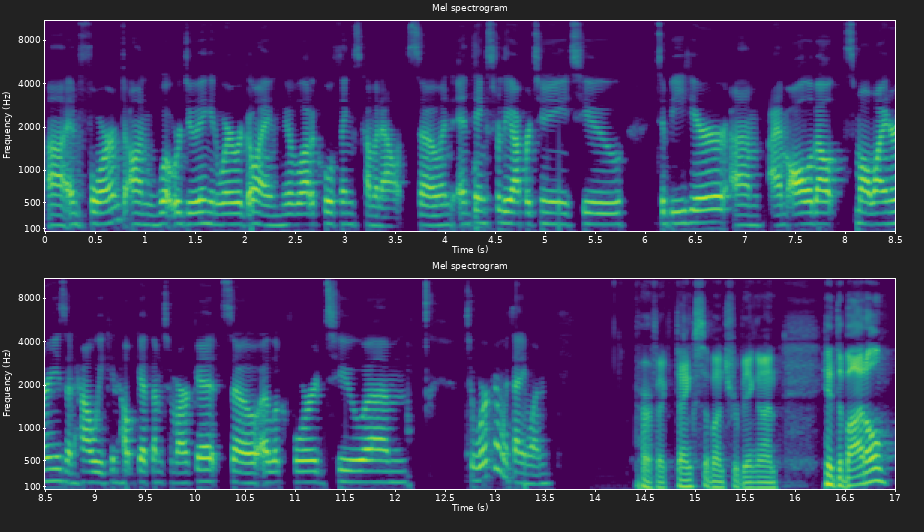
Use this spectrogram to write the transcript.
uh, informed on what we're doing and where we're going. We have a lot of cool things coming out. So, and, and thanks for the opportunity to to be here. Um, I'm all about small wineries and how we can help get them to market. So I look forward to um, to working with anyone. Perfect. Thanks so much for being on. Hit the bottle.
